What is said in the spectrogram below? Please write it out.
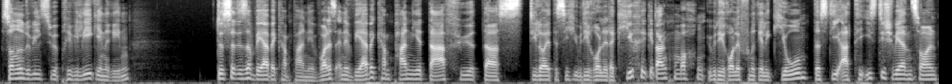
sondern du willst über Privilegien reden, das ist eine Werbekampagne. War das eine Werbekampagne dafür, dass die Leute sich über die Rolle der Kirche Gedanken machen, über die Rolle von Religion, dass die atheistisch werden sollen?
